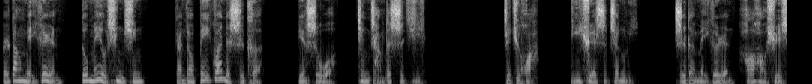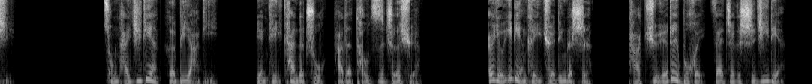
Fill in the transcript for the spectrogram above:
而当每个人都没有信心、感到悲观的时刻，便是我进场的时机。”这句话的确是真理，值得每个人好好学习。从台积电和比亚迪便可以看得出他的投资哲学。而有一点可以确定的是，他绝对不会在这个时机点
